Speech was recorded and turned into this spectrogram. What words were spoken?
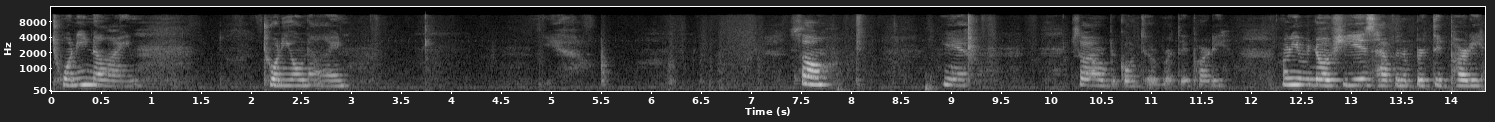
29, 2009. Yeah. So, yeah. So I won't be going to a birthday party. I don't even know if she is having a birthday party.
